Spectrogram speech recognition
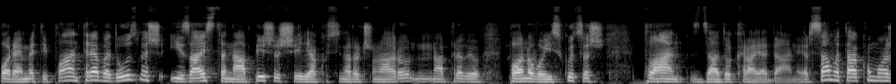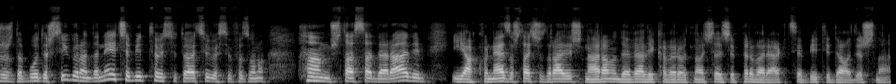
poremeti plan, treba da uzmeš i zaista napišeš ili ako si na računaru napravio, ponovo iskucaš plan za do kraja dana. Jer samo tako možeš da budeš siguran da neće biti toj situaciji da si u fazonu hm, šta sad da radim i ako ne znaš šta ćeš da radiš, naravno da je velika verovatnoća da će prva reakcija biti da odeš na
